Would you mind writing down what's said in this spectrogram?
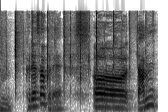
음, 그래서 그래. 어, 남,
